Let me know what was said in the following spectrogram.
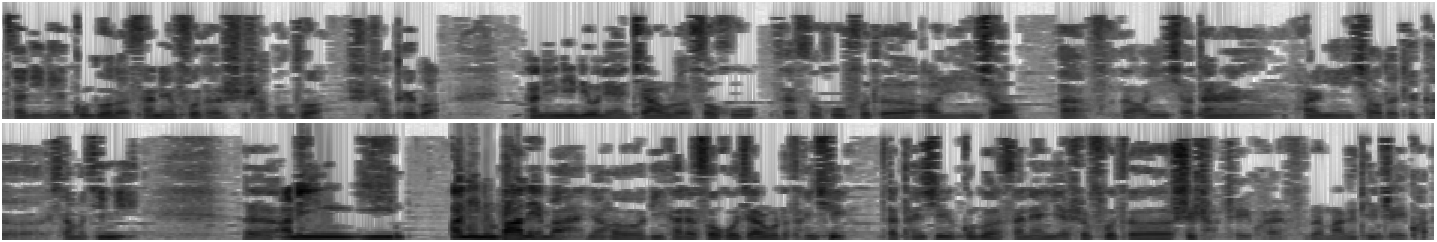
在李宁工作了三年，负责市场工作、市场推广。二零零六年加入了搜狐，在搜狐负责奥运营销，啊，负责奥运营销，担任奥运营销的这个项目经理。呃，二零一。二零零八年吧，然后离开了搜狐，加入了腾讯，在腾讯工作了三年，也是负责市场这一块，负责 marketing 这一块。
